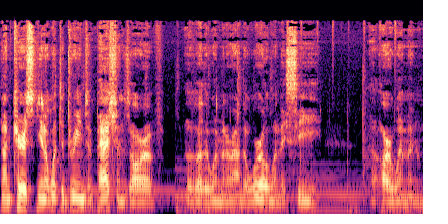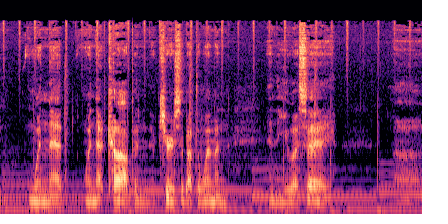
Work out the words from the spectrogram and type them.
I'm curious, you know, what the dreams and passions are of, of other women around the world when they see uh, our women win that win that cup, and they're curious about the women in the USA. Uh,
